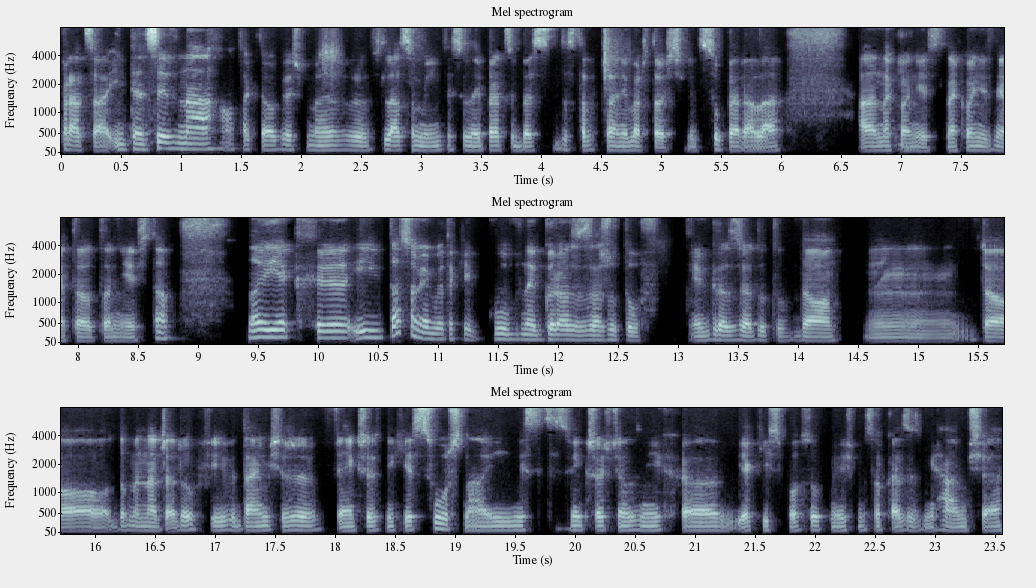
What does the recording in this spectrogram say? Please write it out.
Praca intensywna, o tak to określmy, dla samej intensywnej pracy bez dostarczania wartości, więc super, ale, ale na koniec, na koniec dnia to, to nie jest to. No i jak, i to są jakby takie główne grozy zarzutów, grozy zarzutów do, do, do menadżerów i wydaje mi się, że większość z nich jest słuszna i niestety z większością z nich e, w jakiś sposób mieliśmy z okazji z Michałem się,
